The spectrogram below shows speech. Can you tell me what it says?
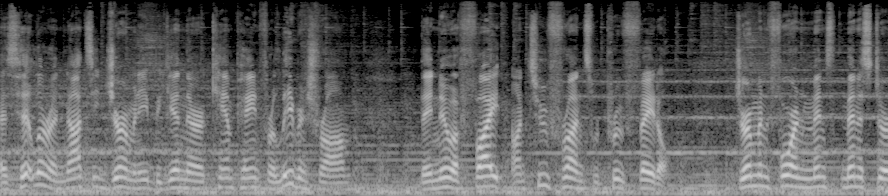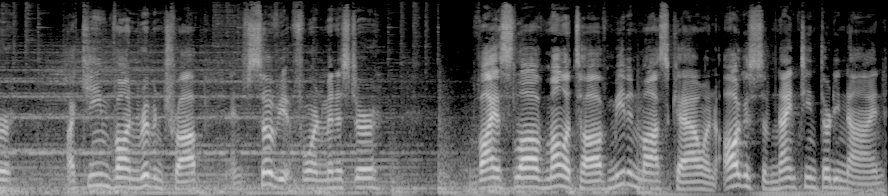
As Hitler and Nazi Germany begin their campaign for Lebensraum, they knew a fight on two fronts would prove fatal. German Foreign Minister Joachim von Ribbentrop and Soviet Foreign Minister Vyacheslav Molotov meet in Moscow in August of 1939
